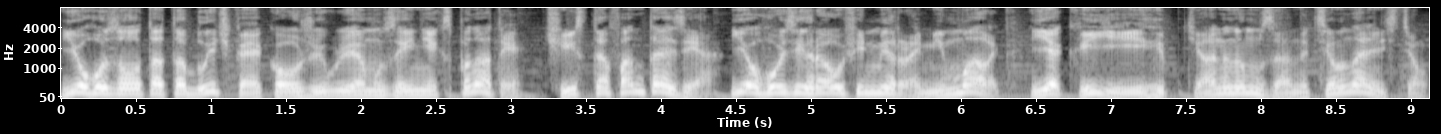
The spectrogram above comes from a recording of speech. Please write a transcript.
Його золота табличка, яка оживлює музейні експонати, чиста фантазія. Його зіграв у фільмі Рамі Малек, який є єгиптянином за національністю.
